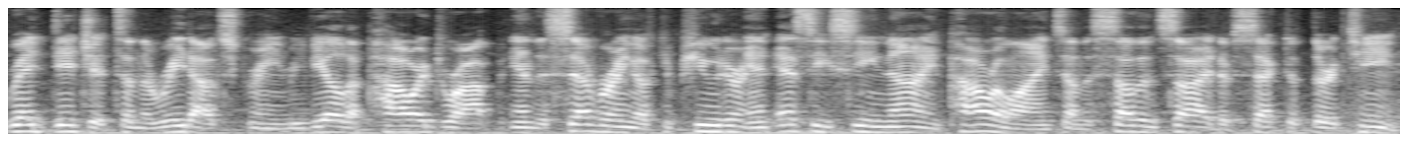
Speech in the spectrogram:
Red digits on the readout screen revealed a power drop and the severing of computer and SEC 9 power lines on the southern side of Sector 13.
